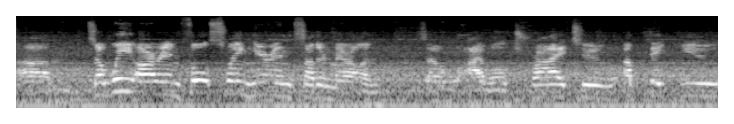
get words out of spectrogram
Um, so we are in full swing here in southern Maryland. So I will try to update you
